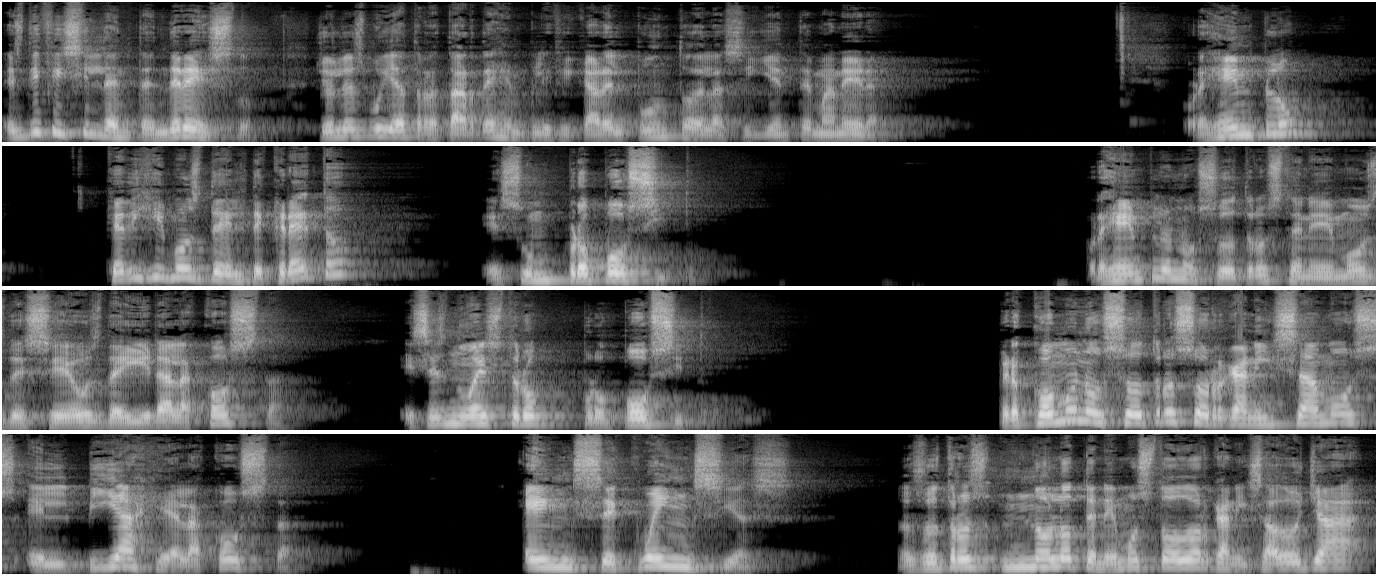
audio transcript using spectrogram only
Es difícil de entender esto. Yo les voy a tratar de ejemplificar el punto de la siguiente manera. Por ejemplo, ¿qué dijimos del decreto? Es un propósito. Por ejemplo, nosotros tenemos deseos de ir a la costa. Ese es nuestro propósito. Pero ¿cómo nosotros organizamos el viaje a la costa? En secuencias. Nosotros no lo tenemos todo organizado ya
